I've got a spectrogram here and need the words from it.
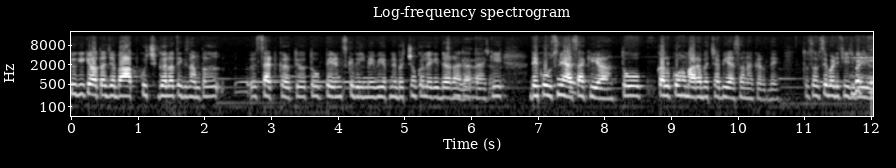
क्योंकि क्या होता है जब आप कुछ गलत एग्ज़ाम्पल सेट करते हो तो पेरेंट्स के दिल में भी अपने बच्चों को लेके डर आ जाता है कि देखो उसने ऐसा किया तो कल को हमारा बच्चा भी ऐसा ना कर दे। तो सबसे बड़ी चीज़ वही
